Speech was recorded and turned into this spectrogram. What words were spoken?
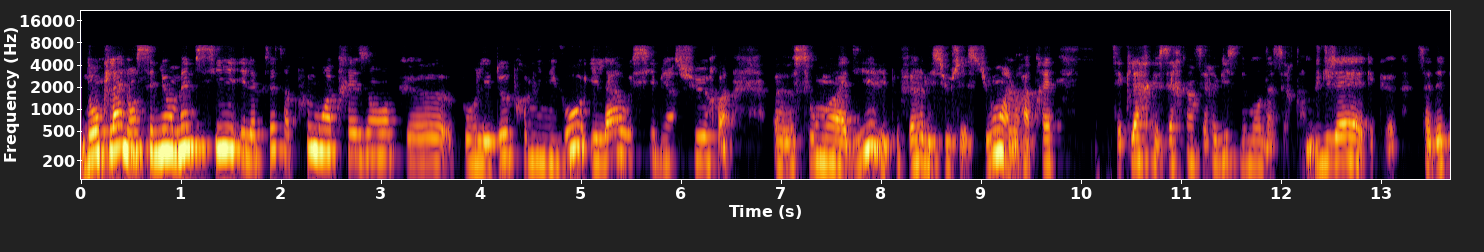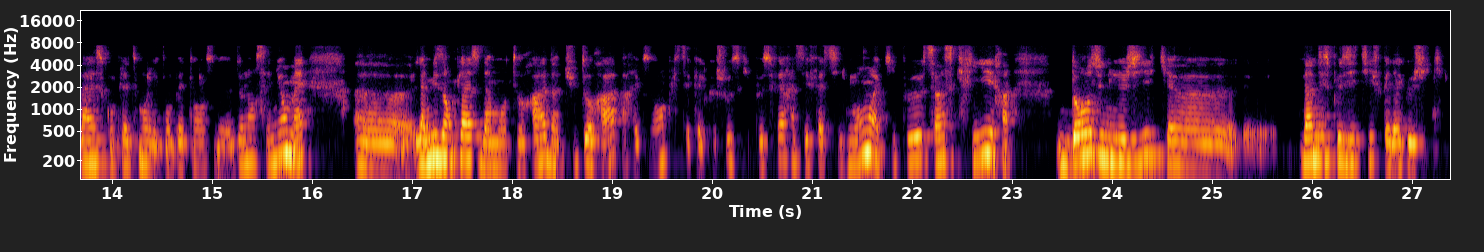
Donc là, l'enseignant, même s'il est peut-être un peu moins présent que pour les deux premiers niveaux, il a aussi bien sûr euh, son mot à dire, il peut faire des suggestions. Alors après, c'est clair que certains services demandent un certain budget et que ça dépasse complètement les compétences de, l'enseignant, mais euh, la mise en place d'un mentorat, d'un tutorat, par exemple, c'est quelque chose qui peut se faire assez facilement et qui peut s'inscrire dans une logique euh, d'un dispositif pédagogique.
